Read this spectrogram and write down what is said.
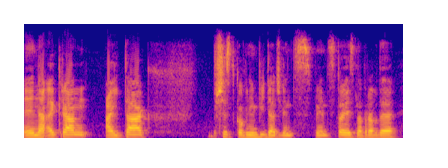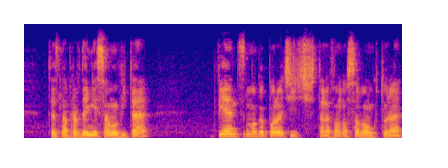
y, na ekran, a i tak wszystko w nim widać, więc, więc to jest naprawdę to jest naprawdę niesamowite. Więc mogę polecić telefon osobom, które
